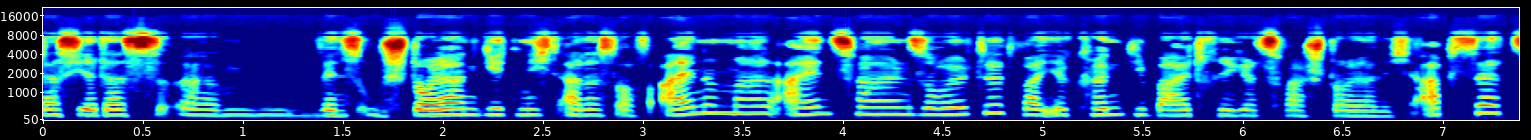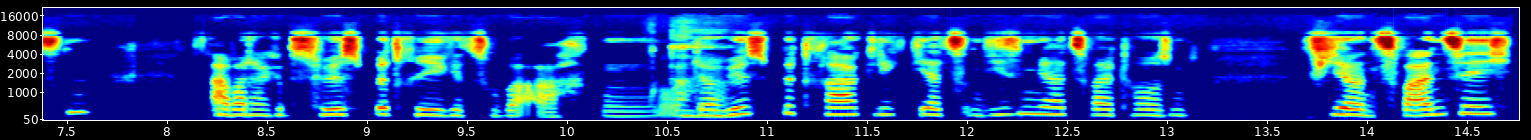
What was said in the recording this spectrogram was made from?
dass ihr das, ähm, wenn es um Steuern geht, nicht alles auf einmal einzahlen solltet, weil ihr könnt die Beiträge zwar steuerlich absetzen, aber da gibt's Höchstbeträge zu beachten. Und Aha. der Höchstbetrag liegt jetzt in diesem Jahr 2024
